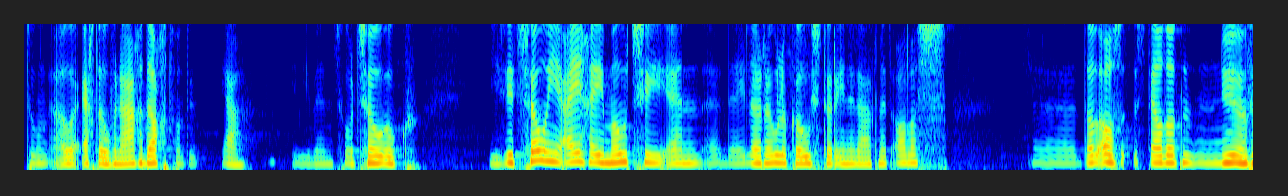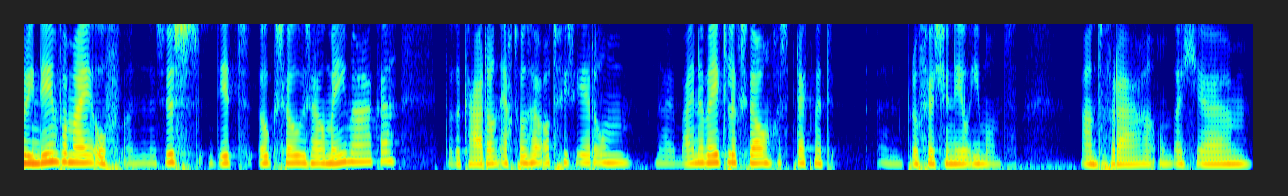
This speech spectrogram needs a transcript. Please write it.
toen echt over nagedacht, want ik, ja, je bent soort zo ook, je zit zo in je eigen emotie en uh, de hele rollercoaster inderdaad met alles. Uh, dat als, stel dat nu een vriendin van mij of een zus dit ook zo zou meemaken, dat ik haar dan echt wel zou adviseren om nou, bijna wekelijks wel een gesprek met een professioneel iemand aan te vragen, omdat je um,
